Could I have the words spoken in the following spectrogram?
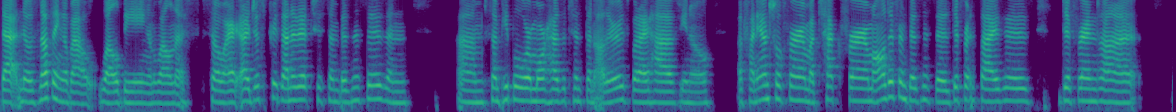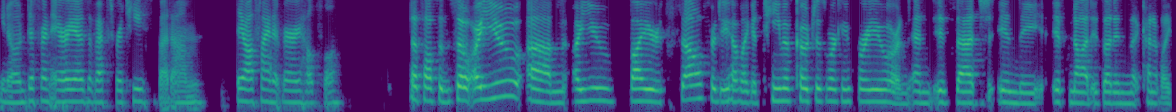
that knows nothing about well-being and wellness. So I, I just presented it to some businesses and um, some people were more hesitant than others, but I have, you know, a financial firm, a tech firm, all different businesses, different sizes, different, uh, you know, different areas of expertise, but um, they all find it very helpful. That's awesome. So are you um, are you by yourself or do you have like a team of coaches working for you or and is that in the if not is that in the kind of like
